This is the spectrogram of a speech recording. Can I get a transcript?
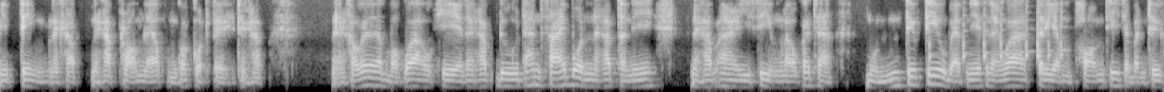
meeting นะครับนะครับ พร้อมแล้วผมก็กดเลยนะครับนะเขาก็จะบอกว่าโอเคนะครับ ดูด้านซ้ายบนนะครับ ตอนนี้นะครับ REC ของเราก็จะหมุนติ้วๆแบบนี้แสดงว่าเตรียมพร้อมที่จะบันทึก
